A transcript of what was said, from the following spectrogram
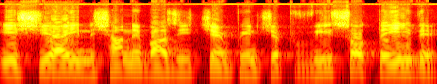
ਏਸ਼ੀਆਈ ਨਿਸ਼ਾਨੇਬਾਜ਼ੀ ਚੈਂਪੀਅਨਸ਼ਿਪ 2023 ਦੇ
